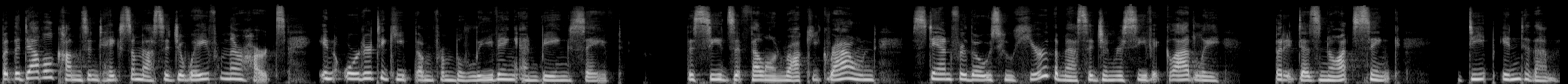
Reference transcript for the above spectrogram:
but the devil comes and takes the message away from their hearts in order to keep them from believing and being saved. The seeds that fell on rocky ground stand for those who hear the message and receive it gladly, but it does not sink deep into them.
